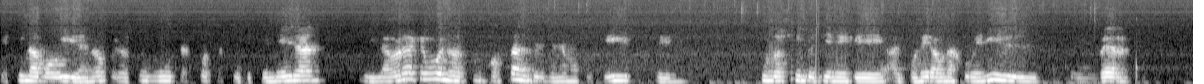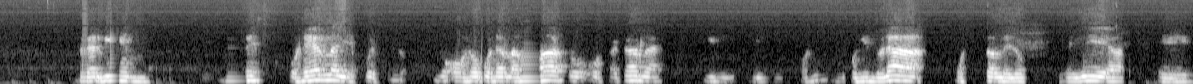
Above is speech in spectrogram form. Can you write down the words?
es una movida, ¿no? Pero son muchas cosas que se generan y la verdad que bueno, es un constante, tenemos que seguir. Eh, uno siempre tiene que, al poner a una juvenil, eh, ver, ver bien, ponerla y después o no ponerla más o, sacarla y, poniéndola, mostrarle lo, la idea, eh,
